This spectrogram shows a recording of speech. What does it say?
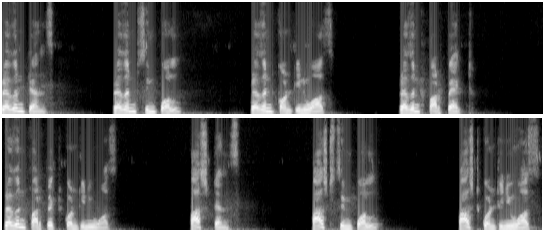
Present tense present simple present continuous, present perfect, present perfect continuous, past tense, past simple, past continuous,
